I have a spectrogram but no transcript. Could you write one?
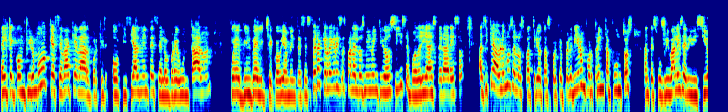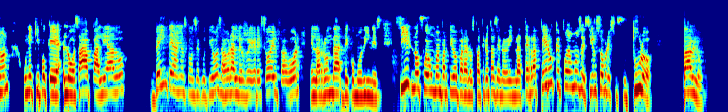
El que confirmó que se va a quedar, porque oficialmente se lo preguntaron, fue Bill Belichick, obviamente. ¿Se espera que regreses para el 2022? Sí, se podría esperar eso. Así que hablemos de los Patriotas, porque perdieron por 30 puntos ante sus rivales de división, un equipo que los ha apaleado 20 años consecutivos, ahora les regresó el favor en la ronda de comodines. Sí, no fue un buen partido para los Patriotas de Nueva Inglaterra, pero ¿qué podemos decir sobre su futuro? Pablo.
